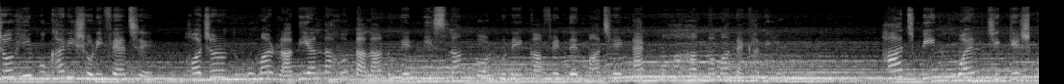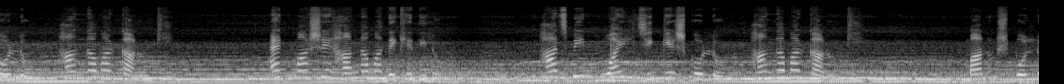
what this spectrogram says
শহী বুখারি শরীফে আছে হজরত উমার রাদিয়াল্লাহ তালানুহের ইসলাম গর্ভনে কাফেরদের মাঝে এক মহাহাঙ্গামা দেখা দিল। হাজ বিন ওয়েল জিজ্ঞেস করল, হাঙ্গামার কারণ কি? এক মাসে হাঙ্গামা দেখে দিল। হাজবিন ওয়াইল জিজ্ঞেস করল, হাঙ্গামার কারণ কি? মানুষ বলল,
